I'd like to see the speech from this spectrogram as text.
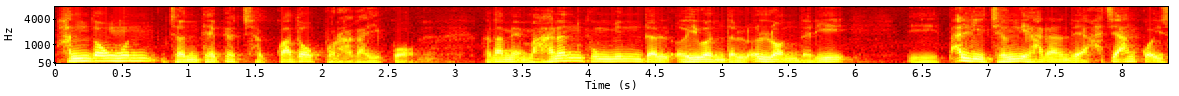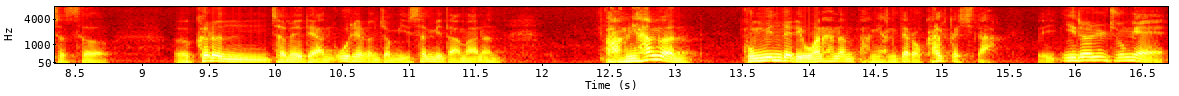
한동훈 전 대표 측과도 불화가 있고, 그 다음에 많은 국민들, 의원들, 언론들이 이 빨리 정리하라는데 하지 않고 있어서 어, 그런 점에 대한 우려는 좀 있습니다만은 방향은 국민들이 원하는 방향대로 갈 것이다. 1월 중에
